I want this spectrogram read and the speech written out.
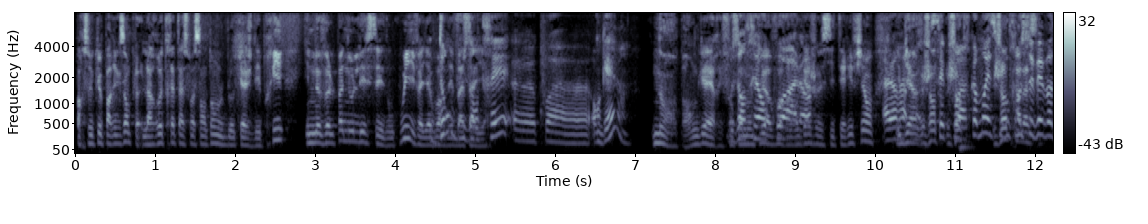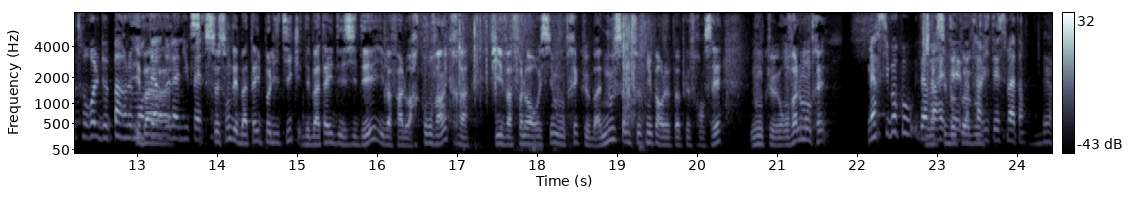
parce que par exemple la retraite à 60 ans ou le blocage des prix, ils ne veulent pas nous le laisser. Donc oui, il va y avoir des batailles. Donc vous entrez quoi en guerre? Non, pas en guerre. Il faut pas non plus avoir un langage aussi terrifiant. Alors, eh bien, c'est quoi Comment est-ce que vous concevez votre rôle de parlementaire eh ben, de la NUPES Ce sont des batailles politiques, des batailles des idées. Il va falloir convaincre, puis il va falloir aussi montrer que bah, nous sommes soutenus par le peuple français. Donc, euh, on va le montrer. Merci beaucoup d'avoir été notre invité ce matin. Merci.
